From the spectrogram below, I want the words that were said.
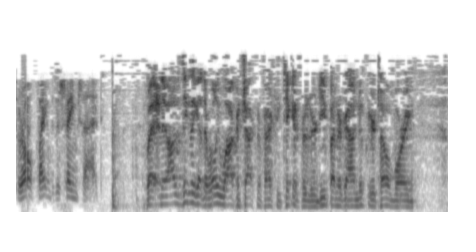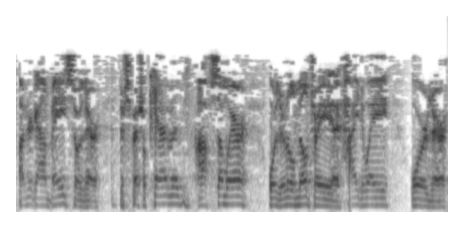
They're all fighting for the same side. Right, and I think they got their Willy Wonka chocolate factory ticket for their deep underground nuclear tunnel boring underground base, or their their special cabin off somewhere, or their little military uh, hideaway, or their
